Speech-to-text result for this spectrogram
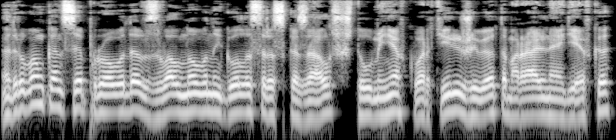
На другом конце провода взволнованный голос рассказал, что у меня в квартире живет аморальная девка,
